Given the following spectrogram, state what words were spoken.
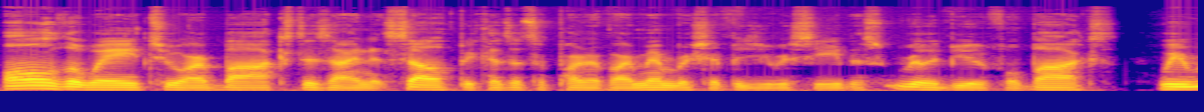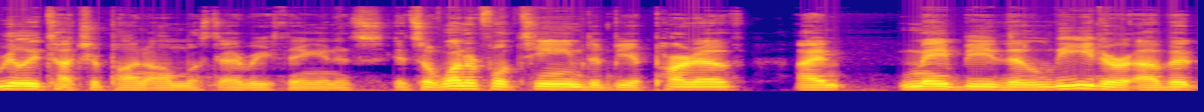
all the way to our box design itself because it's a part of our membership as you receive this really beautiful box. We really touch upon almost everything and it's it's a wonderful team to be a part of I may be the leader of it,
